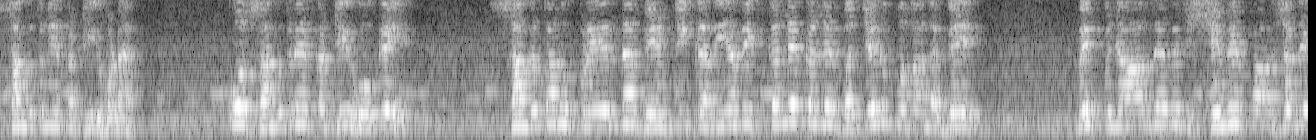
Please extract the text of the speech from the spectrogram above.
ਸੰਗਤ ਨੇ ਇਕੱਠੀ ਹੋਣਾ ਉਹ ਸੰਗਤ ਨੇ ਇਕੱਠੀ ਹੋ ਕੇ ਸੰਗਤਾਂ ਨੂੰ ਪ੍ਰੇਰਨਾ, ਬੇਨਤੀ ਕਰਨੀ ਆ ਵੀ ਕੱਲੇ ਕੱਲੇ ਬੱਚੇ ਨੂੰ ਪਤਾ ਲੱਗੇ ਬਈ ਪੰਜਾਬ ਦੇ ਵਿੱਚ ਛੇਵੇਂ ਪਾਤਸ਼ਾਹ ਦੇ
